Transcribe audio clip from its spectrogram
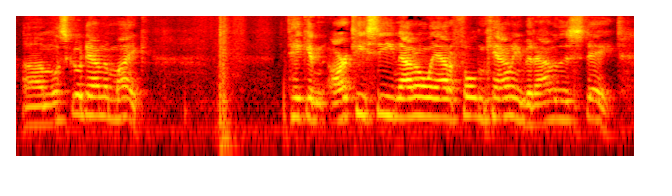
Um, let's go down to Mike. Taking RTC not only out of Fulton County but out of the state.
